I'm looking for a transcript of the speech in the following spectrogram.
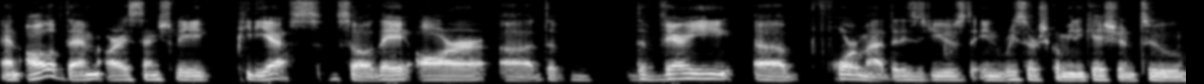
And all of them are essentially PDFs. So they are uh, the, the very uh, format that is used in research communication to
